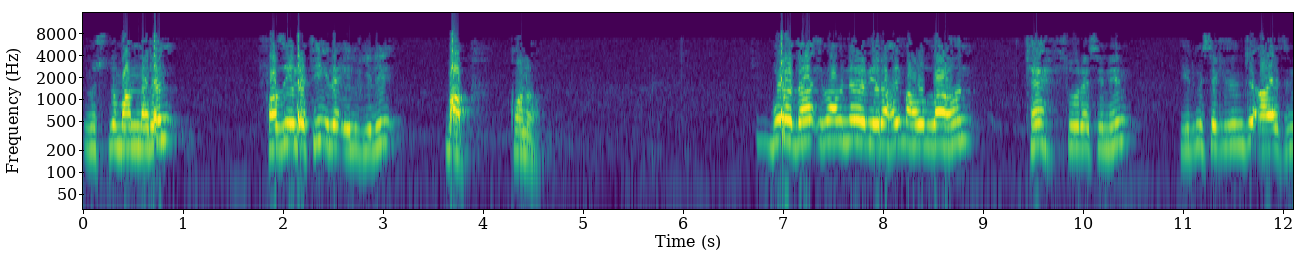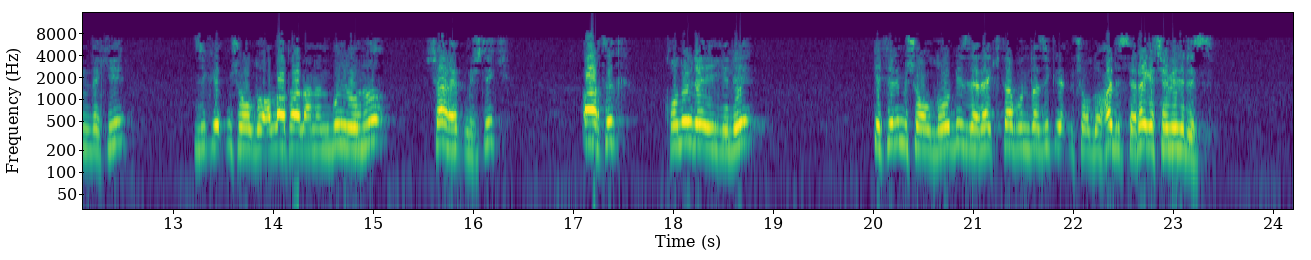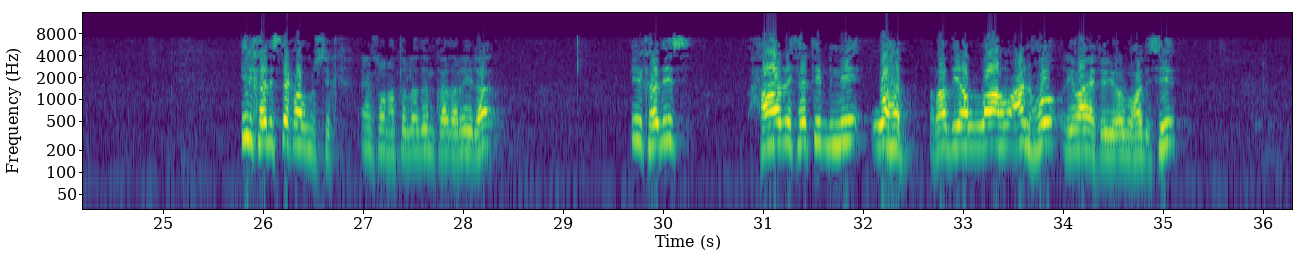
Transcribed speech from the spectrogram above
Müslümanların fazileti ile ilgili bab, konu. Burada İmam Nevevi Rahimahullah'ın Kehf suresinin 28. ayetindeki zikretmiş olduğu allah Teala'nın buyruğunu şerh etmiştik. Artık konuyla ilgili getirmiş olduğu, bizlere kitabında zikretmiş olduğu hadislere geçebiliriz. İlk hadiste kalmıştık en son hatırladığım kadarıyla. İlk hadis Harifet İbni Vehb radıyallahu anhu rivayet ediyor bu hadisi.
